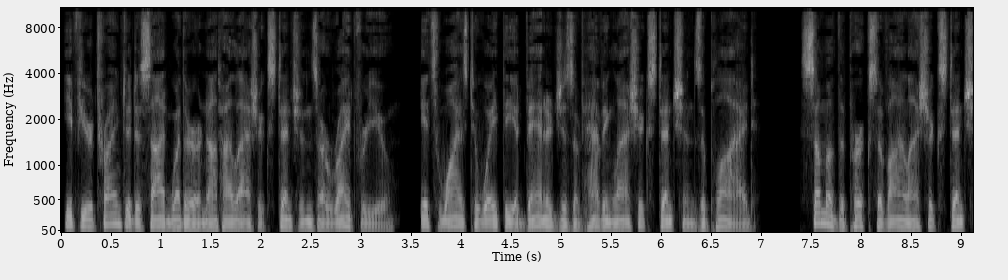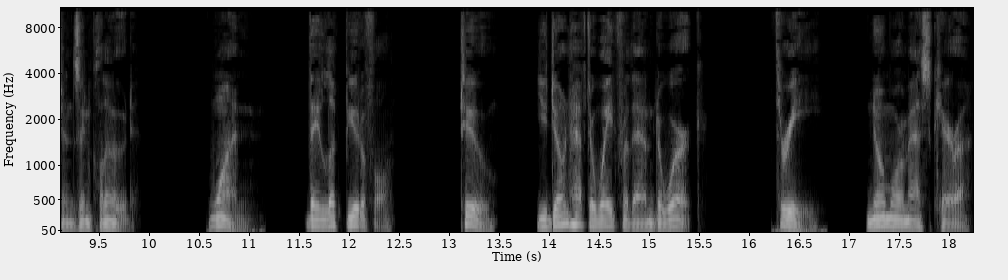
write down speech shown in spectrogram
If you're trying to decide whether or not eyelash extensions are right for you, it's wise to weigh the advantages of having lash extensions applied. Some of the perks of eyelash extensions include 1. They look beautiful. 2. You don't have to wait for them to work. 3. No more mascara.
